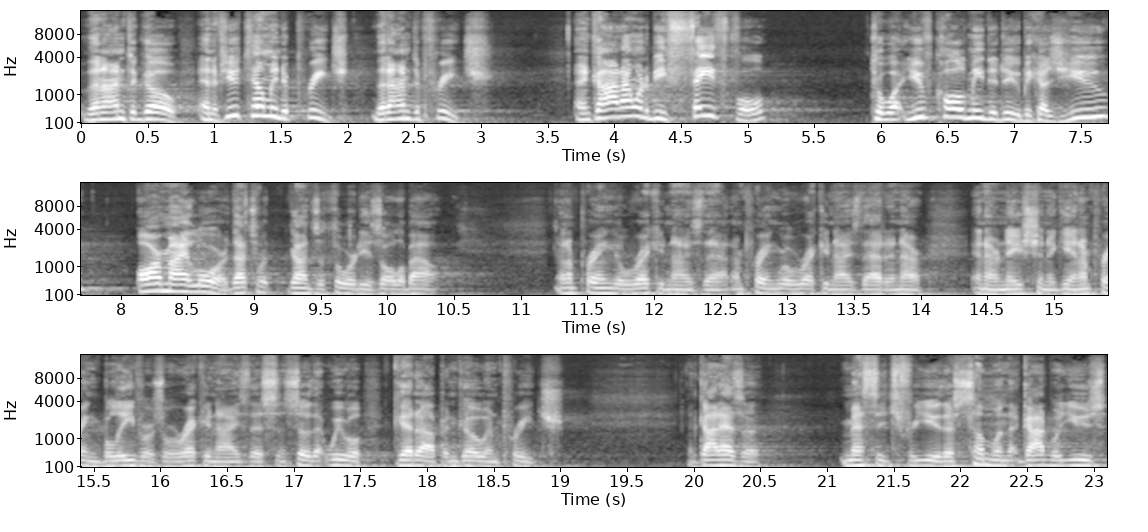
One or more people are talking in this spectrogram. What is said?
then I'm to go. And if you tell me to preach, then I'm to preach. And God, I want to be faithful to what you've called me to do because you are my Lord. That's what God's authority is all about. And I'm praying you'll recognize that. I'm praying we'll recognize that in our, in our nation again. I'm praying believers will recognize this and so that we will get up and go and preach. And God has a message for you. There's someone that God will use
